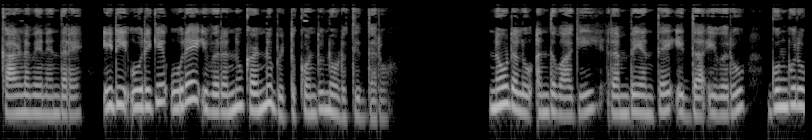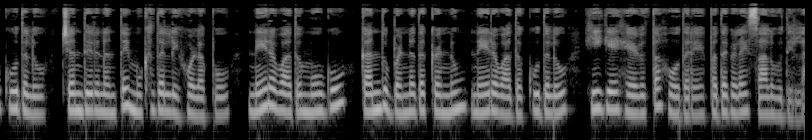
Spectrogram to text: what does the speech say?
ಕಾರಣವೇನೆಂದರೆ ಇಡೀ ಊರಿಗೆ ಊರೇ ಇವರನ್ನು ಕಣ್ಣು ಬಿಟ್ಟುಕೊಂಡು ನೋಡುತ್ತಿದ್ದರು. ನೋಡಲು ಅಂದವಾಗಿ ರಂಬೆಯಂತೆ ಇದ್ದ ಇವರು ಗುಂಗುರು ಕೂದಲು, ಚಂದಿರನಂತೆ ಮುಖದಲ್ಲಿ ಹೊಳಪು, ನೇರವಾದ ಮೂಗು, ಕಂದು ಬಣ್ಣದ ಕಣ್ಣು, ನೇರವಾದ ಕೂದಲು ಹೀಗೆ ಹೇಳುತ್ತಾ ಹೋದರೆ ಪದಗಳೇ ಸಾಲುವುದಿಲ್ಲ.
